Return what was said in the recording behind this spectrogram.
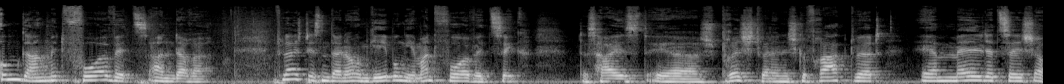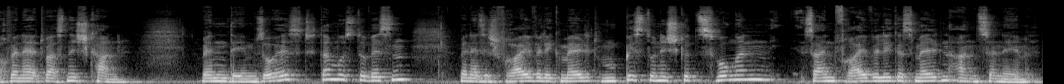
Umgang mit Vorwitz anderer. Vielleicht ist in deiner Umgebung jemand vorwitzig. Das heißt, er spricht, wenn er nicht gefragt wird, er meldet sich, auch wenn er etwas nicht kann. Wenn dem so ist, dann musst du wissen, wenn er sich freiwillig meldet, bist du nicht gezwungen, sein freiwilliges Melden anzunehmen.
